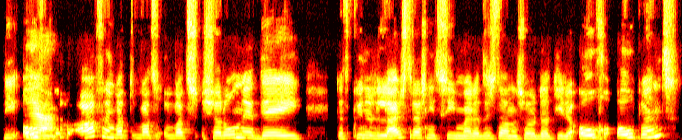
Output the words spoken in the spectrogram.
die oogkleppen af? En wat, wat, wat Sharon net deed, dat kunnen de luisteraars niet zien, maar dat is dan zo dat je de ogen opent.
